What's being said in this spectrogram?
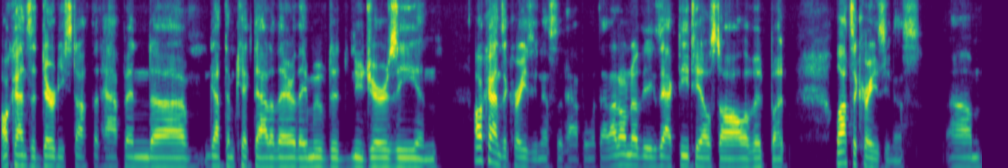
all kinds of dirty stuff that happened uh, got them kicked out of there they moved to new jersey and all kinds of craziness that happened with that i don't know the exact details to all of it but lots of craziness um,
